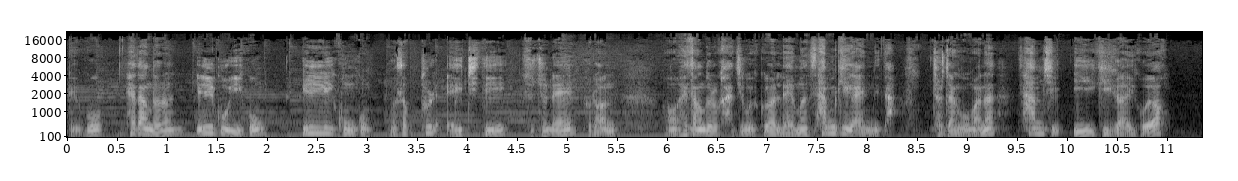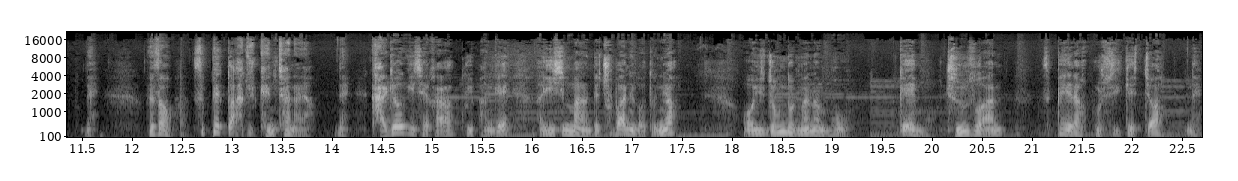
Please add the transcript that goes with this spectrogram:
그리고 해당도는 1920, 1200 그래서 풀 HD 수준의 그런 어, 해상도를 가지고 있고요. 램은 3기가입니다. 저장 공간은 32기가이고요. 네. 그래서 스펙도 아주 괜찮아요. 네. 가격이 제가 구입한 게 20만원대 초반이거든요. 어, 이 정도면은 뭐, 꽤 뭐, 준수한 스펙이라고 볼 수 있겠죠. 네.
